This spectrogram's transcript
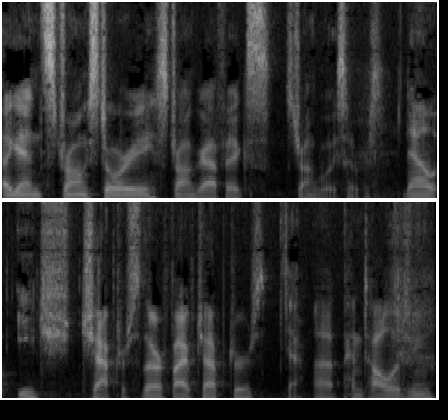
again, strong story, strong graphics, strong voiceovers. Now, each chapter, so there are five chapters. Yeah. Uh, Pentology.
